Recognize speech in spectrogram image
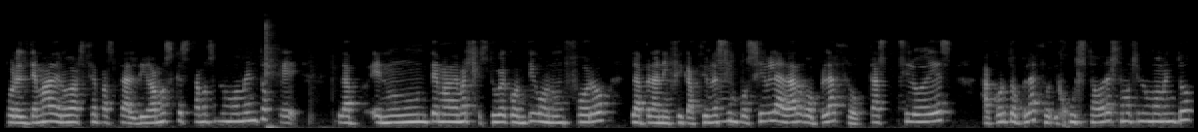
por el tema de nuevas cepas tal. Digamos que estamos en un momento que en un tema además que estuve contigo en un foro, la planificación es imposible a largo plazo, casi lo es a corto plazo. Y justo ahora estamos en un momento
